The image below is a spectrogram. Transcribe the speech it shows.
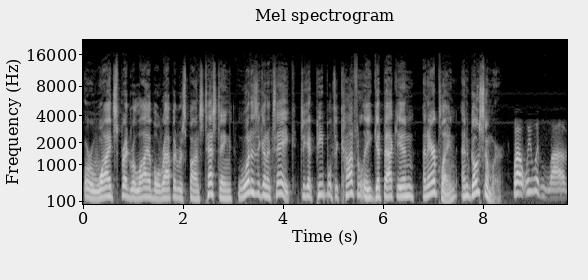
or widespread, reliable, rapid response testing, what is it going to take to get people to confidently get back in an airplane and go somewhere? Well, we would love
